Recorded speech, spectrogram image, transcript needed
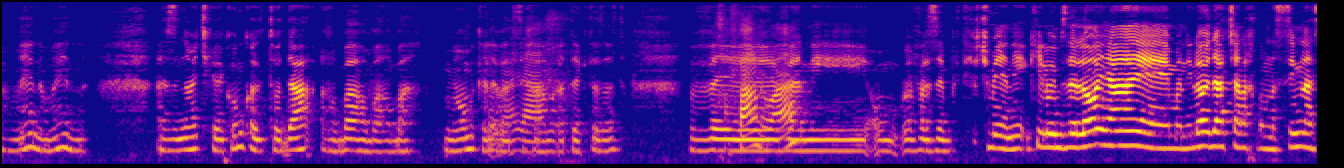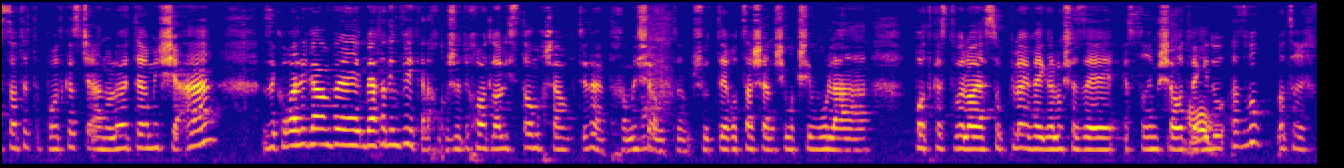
אמן, אמן. אז נויצ'קה, קודם כל תודה רבה רבה רבה מעומק הלב על השיחה המרתקת הזאת. ו... חפרנו, אה? ואני, אבל זה, תשמעי, אני, כאילו אם זה לא היה, אם אני לא יודעת שאנחנו מנסים לעשות את הפודקאסט שלנו לא יותר משעה, זה קורה לי גם ביחד עם ויק, אנחנו פשוט יכולות לא לסתום עכשיו, את יודעת, חמש שעות, אני פשוט רוצה שאנשים יקשיבו לפודקאסט ולא יעשו פלוי ויגלו שזה עשרים שעות ויגידו, עזבו, לא צריך.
